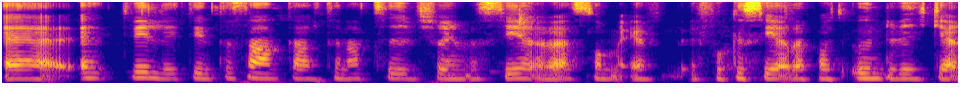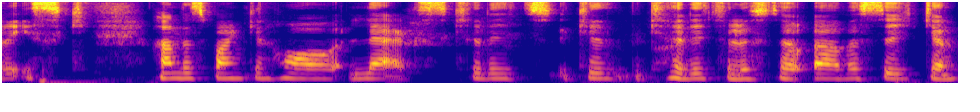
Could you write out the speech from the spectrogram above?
Eh, ett väldigt intressant alternativ för investerare som är fokuserade på att undvika risk. Handelsbanken har lägst kredit, kreditförluster över cykeln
